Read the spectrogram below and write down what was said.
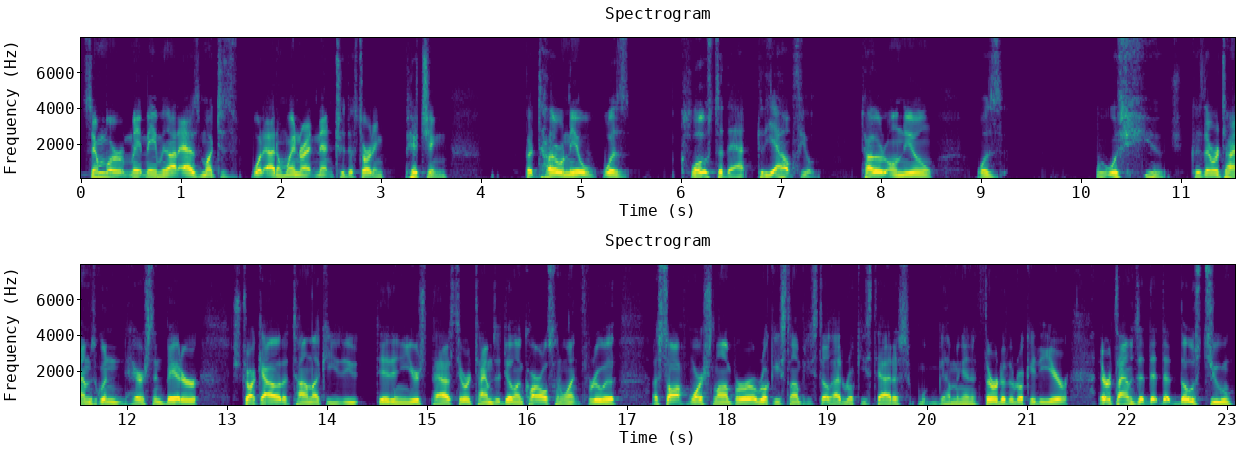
Similar, maybe not as much as what Adam Wainwright meant to the starting pitching but Tyler O'Neill was close to that to the outfield. Tyler O'Neill was was huge because there were times when Harrison Bader struck out a ton like he did in years past. There were times that Dylan Carlson went through a, a sophomore slump or a rookie slump. He still had rookie status coming in a third of the rookie of the year. There were times that, that, that those two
